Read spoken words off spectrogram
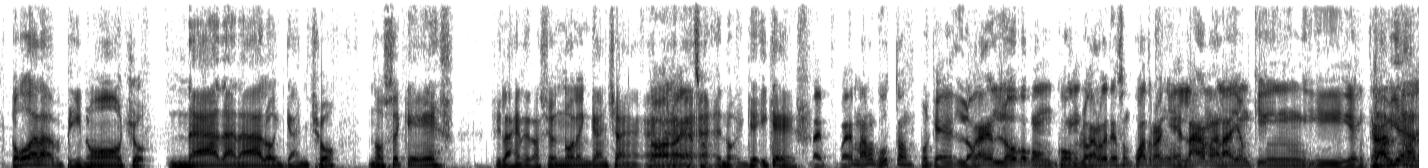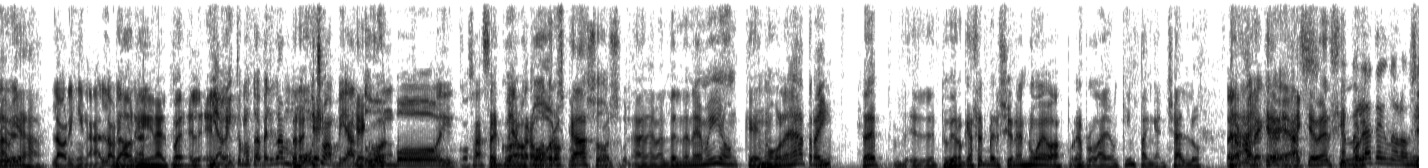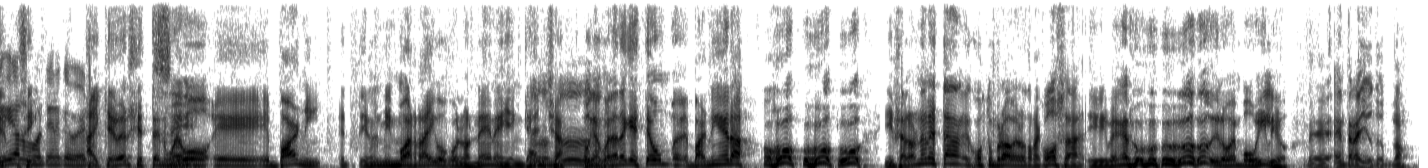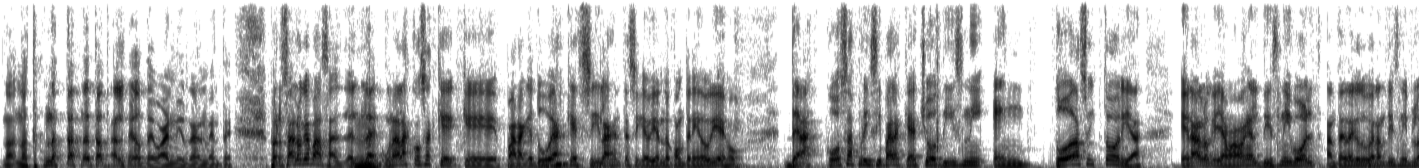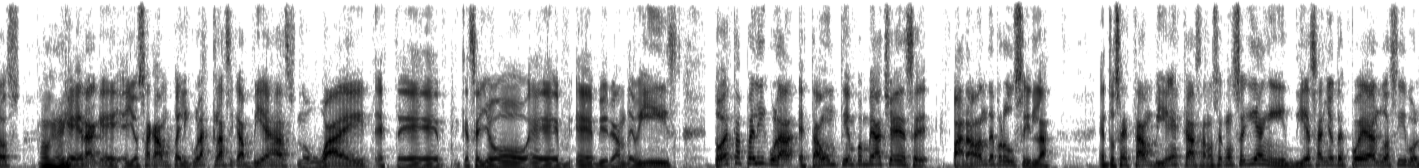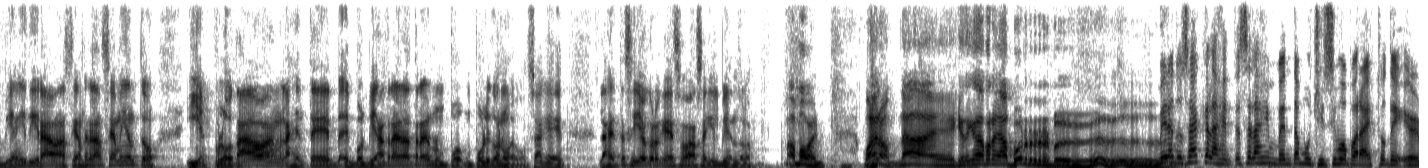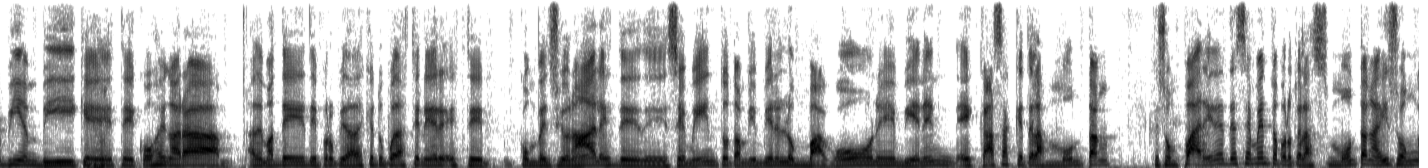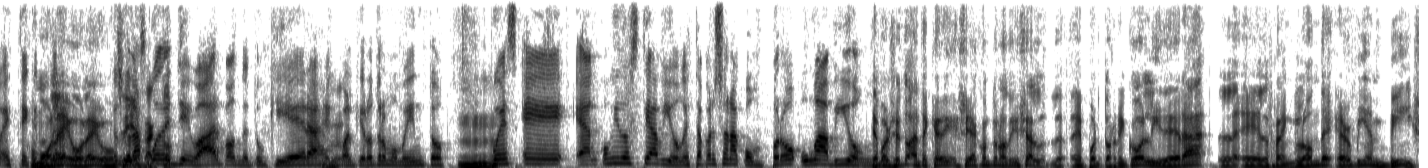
toda la Pinocho, nada, nada lo enganchó. No sé qué es. Si la generación no le engancha. eh, No, no eh, es eso. eh, no, ¿qué- ¿Y qué es? Pues, hermano, gusto. Porque Logan el loco con, con Logan lo que tiene son cuatro años. El Lama, Lion King y Encanto. La vieja, la vieja. La original, la La original. original, pues, el- el- y ha visto muchas películas pero mucho que- con- Dumbo y cosas así. Pues pero old otros casos a nivel del nene mío que no les atrae. Entonces, eh, tuvieron que hacer versiones nuevas, por ejemplo, Lion King, para engancharlo. Pero no hay, te que, creas. hay que ver si. También por- la tecnología a lo mejor tiene que ver. Hay que ver si este Sí. nuevo eh, Barney eh, tiene el mismo arraigo con los nenes y engancha. Porque acuérdate que este un- eh, Barney era. "Ujú, ujú, ujú", y o sea, los nenes están acostumbrados a ver otra cosa y ven el y lo ven bobilio. Eh, entra a YouTube. No, no, no, está, no, está, no está tan lejos de Barney realmente. Pero ¿sabes lo que pasa? La- una de las cosas que, que, para que tú veas que sí la gente sigue viendo contenido viejo, de las cosas principales que ha hecho Disney en toda su historia, era lo que llamaban el Disney Vault, antes de que tuvieran Disney Plus, que era que ellos sacaban películas clásicas viejas, Snow White, este, qué sé yo, eh, eh, Beauty and the Beast. Todas estas películas estaban un tiempo en VHS, paraban de producirlas. Entonces estaban bien escasas, no se conseguían y 10 años después algo así volvían y tiraban, hacían relanzamientos y explotaban, la gente eh, volvía a traer a traer un, pu- un público nuevo. O sea que la gente sí yo creo que eso va a seguir viéndolo. Vamos a ver. Bueno, nada, eh, ¿qué te queda por allá? Mira, tú sabes que la gente se las inventa muchísimo para estos de Airbnb, que te cogen ahora, además de, de propiedades que tú puedas tener este convencionales de, de cemento, también vienen los vagones, vienen eh, casas que te las montan, que son paredes de cemento, pero te las montan ahí, son este que Como te- Lego, Lego. Que tú Sí, las exacto. puedes llevar para donde tú quieras, en cualquier otro momento. Pues eh, han cogido este avión, esta persona compró un avión. Que por cierto, antes que sigas con tu noticia, eh, Puerto Rico lidera el renglón de Airbnb.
